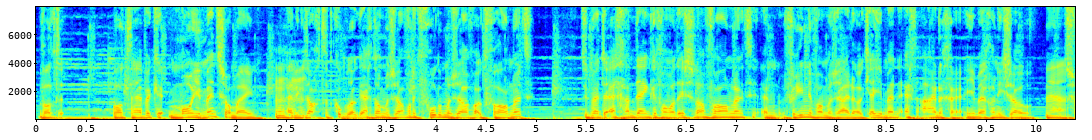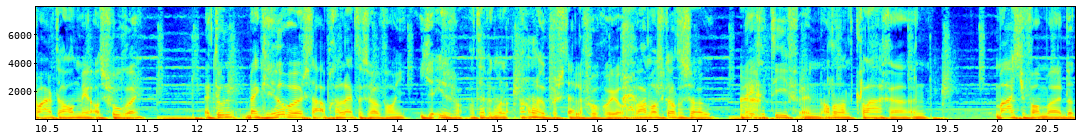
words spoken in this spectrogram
wat, wat heb ik mooie mensen om me heen. Mhm. En ik dacht, dat komt ook echt door mezelf, want ik voelde mezelf ook veranderd. Dus ik ben toen echt gaan denken van, wat is er dan veranderd? En vrienden van me zeiden ook, ja, je bent echt aardiger. En je bent gewoon niet zo Ja. zwaar te hand meer als vroeger. En toen ben ik heel bewust daarop gaan letten. Zo van, jezus, wat- heb ik me aanlopen stellen vroeger, joh. Waarom was ik altijd zo negatief en altijd aan het klagen? Een maatje van me, dat,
